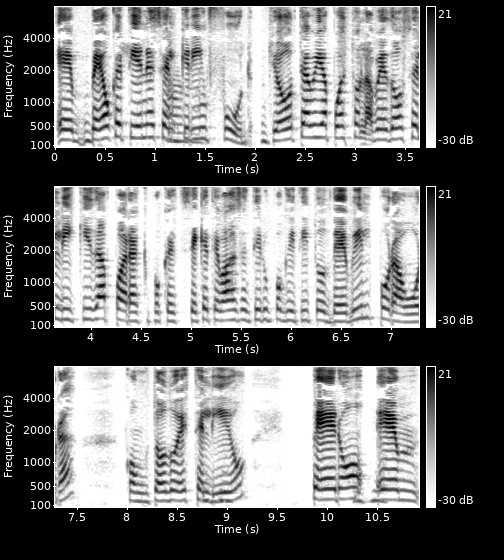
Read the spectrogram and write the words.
Eh, veo que tienes el Green Food. Yo te había puesto la B12 líquida para que- porque sé que te vas a sentir un poquitito débil por ahora con todo este lío, pero em,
